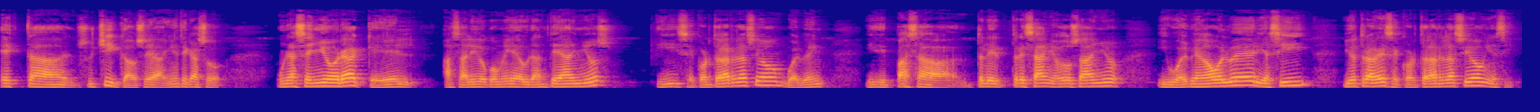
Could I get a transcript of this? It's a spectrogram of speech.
esta, su chica, o sea, en este caso, una señora que él ha salido con ella durante años y se corta la relación, vuelven y pasa tres años, dos años y vuelven a volver y así, y otra vez se corta la relación y así.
